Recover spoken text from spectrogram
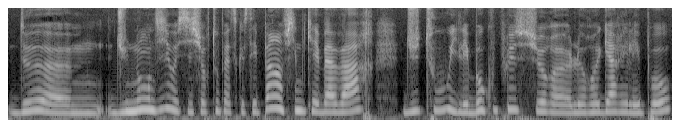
de euh, du non-dit aussi surtout parce que c'est pas un film qui est bavard du tout. Il est beaucoup plus sur euh, le regard et les peaux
